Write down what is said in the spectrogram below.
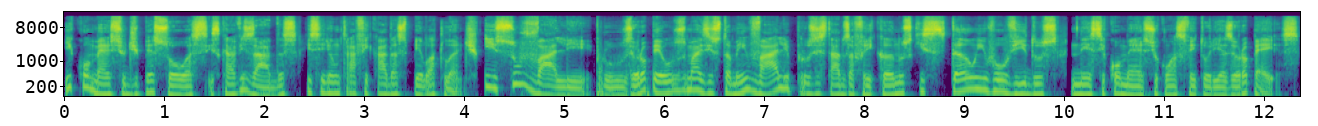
e comércio de pessoas escravizadas que seriam traficadas pelo Atlântico. Isso vale para os europeus, mas isso também vale para os estados africanos que estão envolvidos nesse comércio com as feitorias europeias.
